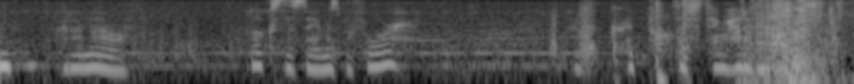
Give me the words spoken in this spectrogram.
Mm-hmm. I don't know. Looks the same as before. I could pull this thing out of the...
